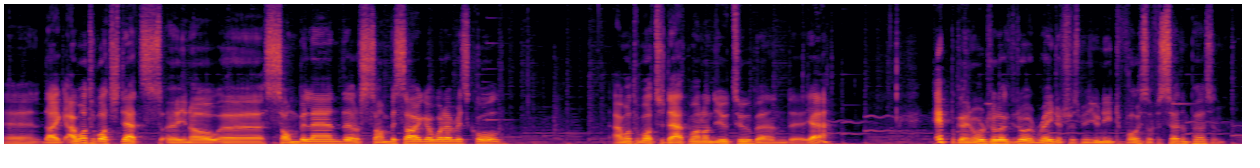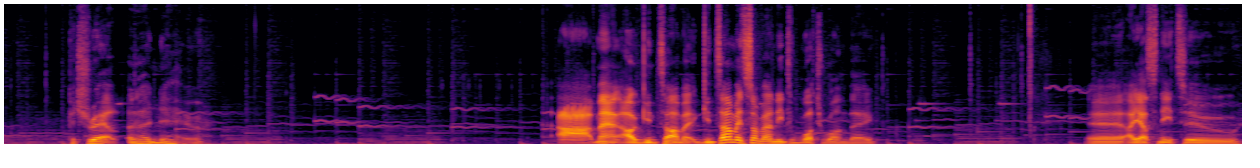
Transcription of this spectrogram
Uh, like, I want to watch that, uh, you know, uh, Zombieland or Zombie Saga, whatever it's called. I want to watch that one on YouTube, and uh, yeah. Epica, in order to lock the door radio transmission, you need the voice of a certain person. Petrel, oh no. Ah, man, oh, Gintama. Gintama is something I need to watch one day. Uh, I just need to...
